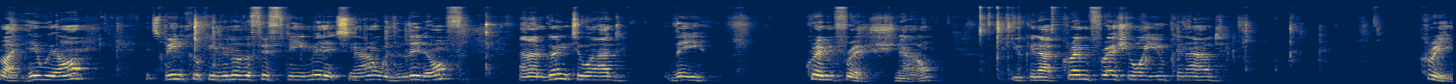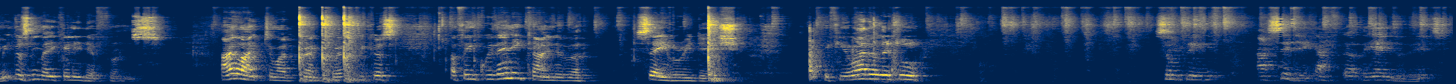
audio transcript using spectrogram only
Right, here we are. It's been cooking another 15 minutes now with the lid off. And I'm going to add the creme fraiche now. You can add creme fraiche or you can add cream. It doesn't make any difference. I like to add creme fraiche because I think with any kind of a savoury dish, if you add a little something acidic at the end of it,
